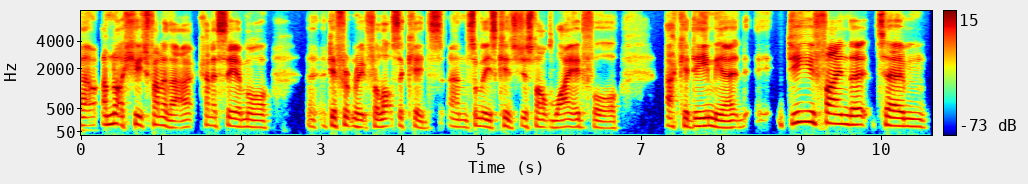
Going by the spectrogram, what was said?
Uh, I'm not a huge fan of that. I kind of see a more a different route for lots of kids, and some of these kids just aren't wired for academia. Do you find that um,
